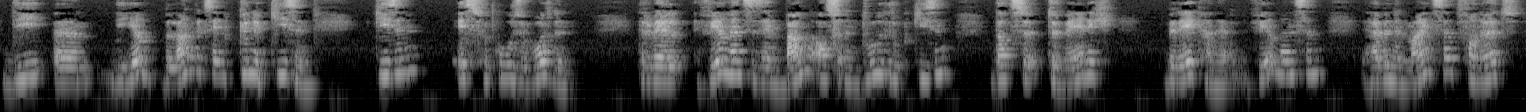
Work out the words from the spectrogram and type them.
die, um, die heel belangrijk zijn, kunnen kiezen. Kiezen is gekozen worden. Terwijl veel mensen zijn bang als ze een doelgroep kiezen dat ze te weinig bereik gaan hebben. Veel mensen hebben een mindset vanuit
